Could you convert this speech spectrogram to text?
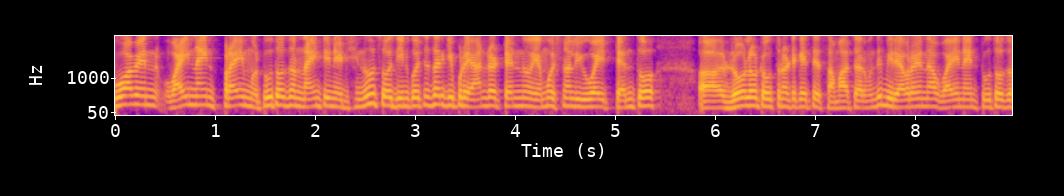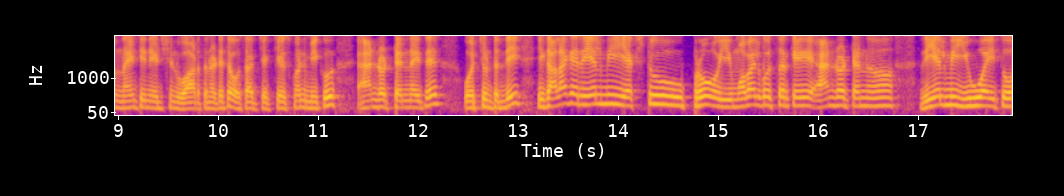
Huawei Y nine Prime two thousand nineteen edition so దీనికి వచ్చేసరికి ఇప్పుడు ఆండ్రాయిడ్ టెన్ ఎమోషనల్ యూఐ టెన్తో రోల్ అవుట్ అవుతున్నట్టుకైతే సమాచారం ఉంది. మీరు ఎవరైనా Y nine two thousand nineteen edition వాడుతున్నట్టయితే ఒకసారి చెక్ చేసుకోండి. మీకు ఆండ్రాయిడ్ టెన్ అయితే వచ్చింటుంది. ఇక అలాగే రియల్మీ ఎక్స్ టూ ప్రో ఈ మొబైల్కి వచ్చేసరికి ఆండ్రాయిడ్ టెన్ రియల్మీ యూఐతో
